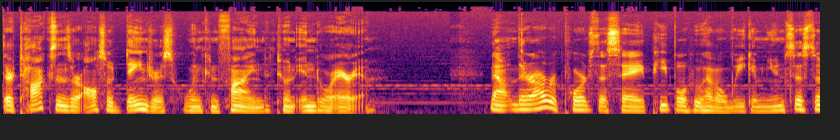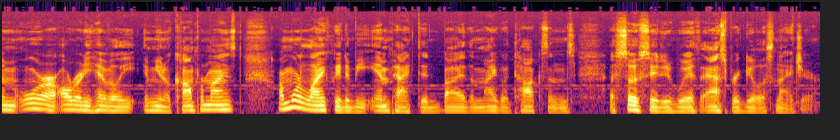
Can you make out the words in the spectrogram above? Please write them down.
their toxins are also dangerous when confined to an indoor area. Now, there are reports that say people who have a weak immune system or are already heavily immunocompromised are more likely to be impacted by the mycotoxins associated with Aspergillus niger.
